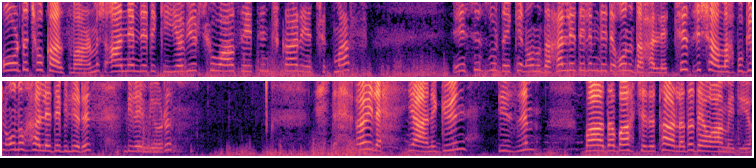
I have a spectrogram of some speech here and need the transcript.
orada çok az varmış. Annem dedi ki ya bir çuval zeytin çıkar ya çıkmaz. E, siz buradayken onu da halledelim dedi. Onu da halledeceğiz. İnşallah bugün onu halledebiliriz. Bilemiyorum. İşte öyle. Yani gün bizim bağda, bahçede, tarlada devam ediyor.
